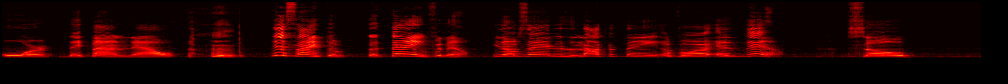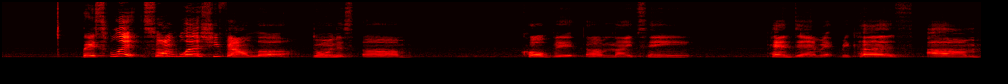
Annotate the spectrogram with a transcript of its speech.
or they finding out this ain't the the thing for them. You know what I'm saying? This is not the thing for them. So they split. So I'm glad she found love during this um, COVID um, 19 pandemic because um,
